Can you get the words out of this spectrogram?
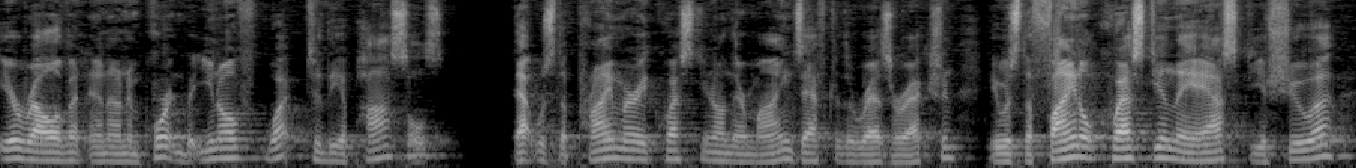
irrelevant and unimportant. But you know what? To the apostles, that was the primary question on their minds after the resurrection. It was the final question they asked Yeshua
